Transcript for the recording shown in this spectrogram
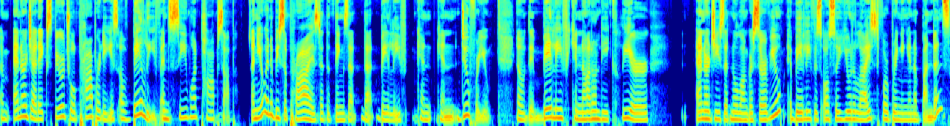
um, energetic spiritual properties of bay leaf and see what pops up. And you're going to be surprised at the things that that bay leaf can can do for you. Now, the bay leaf can not only clear energies that no longer serve you. Bay leaf is also utilized for bringing in abundance,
